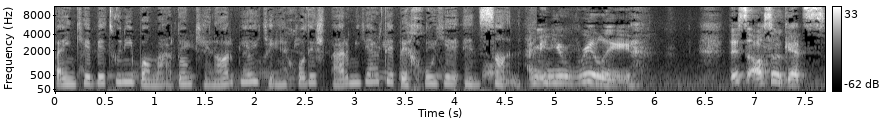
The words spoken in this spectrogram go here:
و اینکه بتونی با مردم کنار بیای که این خودش برمیگرده به خوی انسان. I mean, you really... this also gets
